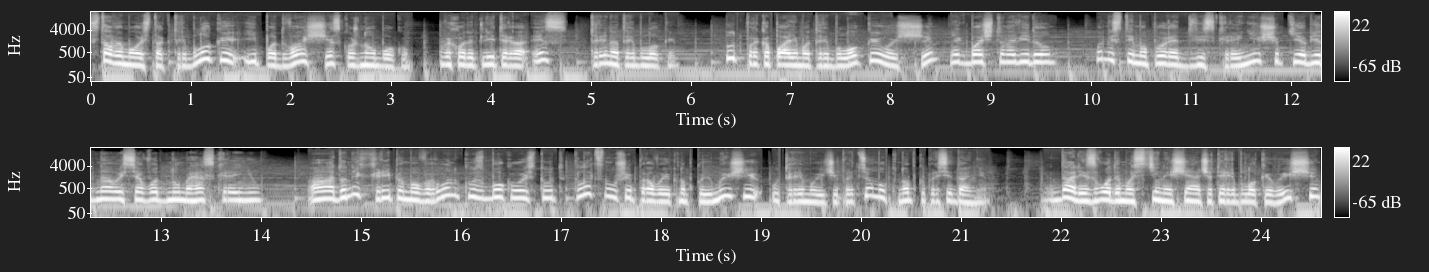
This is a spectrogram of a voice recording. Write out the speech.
Ставимо ось так три блоки і по два ще з кожного боку. Виходить літера S 3 на 3 блоки. Тут прокопаємо три блоки, ось ще, як бачите на відео. Помістимо поряд дві скрині, щоб ті об'єдналися в одну мегаскриню. А до них кріпимо воронку з боку ось тут, клацнувши правою кнопкою миші, утримуючи при цьому кнопку присідання. Далі зводимо стіни ще на 4 блоки вище,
